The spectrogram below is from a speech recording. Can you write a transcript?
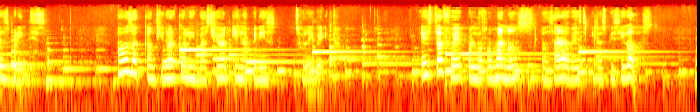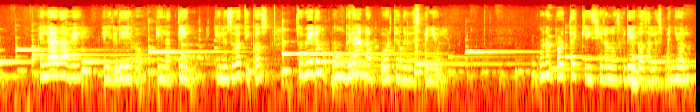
es brindis. Vamos a continuar con la invasión en la península ibérica. Esta fue por los romanos, los árabes y los visigodos. El árabe, el griego, el latín y los góticos tuvieron un gran aporte en el español. Un aporte que hicieron los griegos al español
